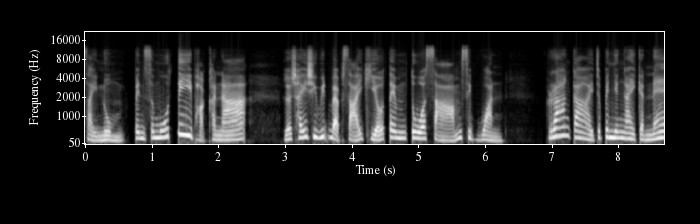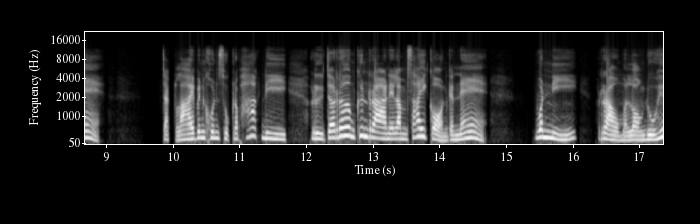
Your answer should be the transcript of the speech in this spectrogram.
ใส่นม เป็นสมูทตี้ผักคะน้าแล้วใช้ชีวิตแบบสายเขียวเต็มตัว 30 วัน ร่างกายจะเป็นยังไงกันแน่ จะกลายเป็นคนสุขภาพดี หรือจะเริ่มขึ้นราในลำไส้ก่อนกันแน่ วันนี้เรามาลองดูให้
